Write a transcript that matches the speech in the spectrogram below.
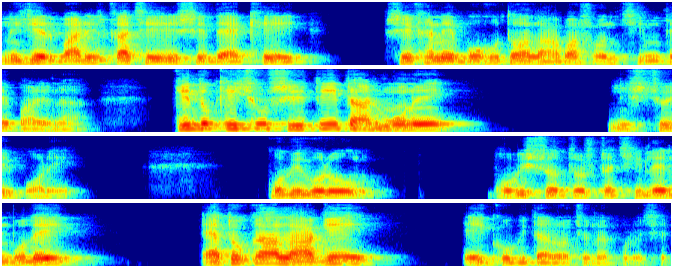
নিজের বাড়ির কাছে এসে দেখে সেখানে বহুতল আবাসন চিনতে পারে না। কিন্তু কিছু স্মৃতি তার মনে নিশ্চয়ই পড়ে। কবিগুরু ভবিষ্যৎ দ্রষ্টা ছিলেন বলেই এতকাল আগে এই কবিতা রচনা করেছেন।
